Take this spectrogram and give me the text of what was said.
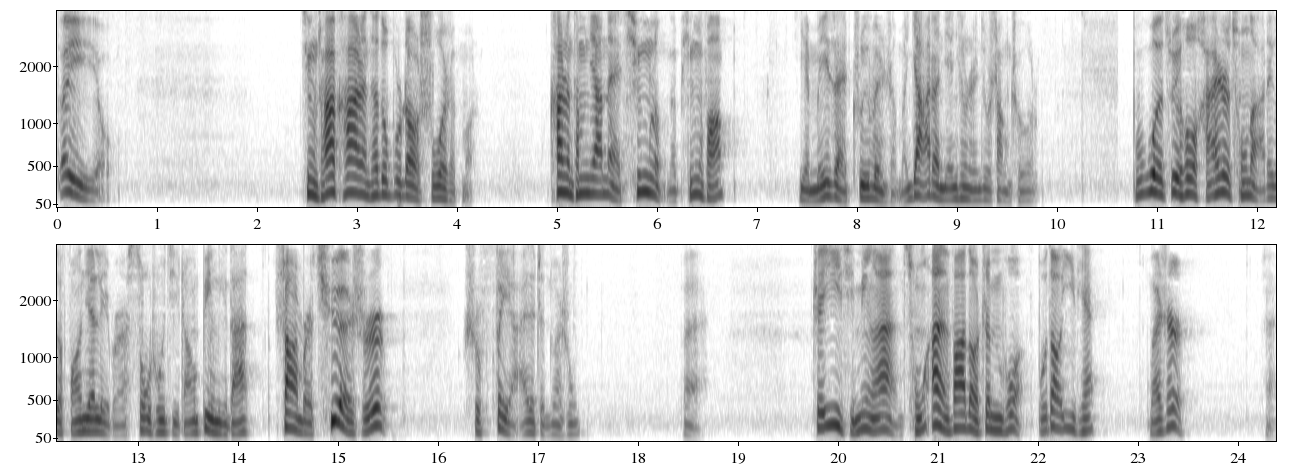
哎呦！警察看着他都不知道说什么，看着他们家那清冷的平房，也没再追问什么，押着年轻人就上车了。不过最后还是从哪这个房间里边搜出几张病历单，上边确实是肺癌的诊断书。哎，这一起命案从案发到侦破不到一天，完事儿。哎，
